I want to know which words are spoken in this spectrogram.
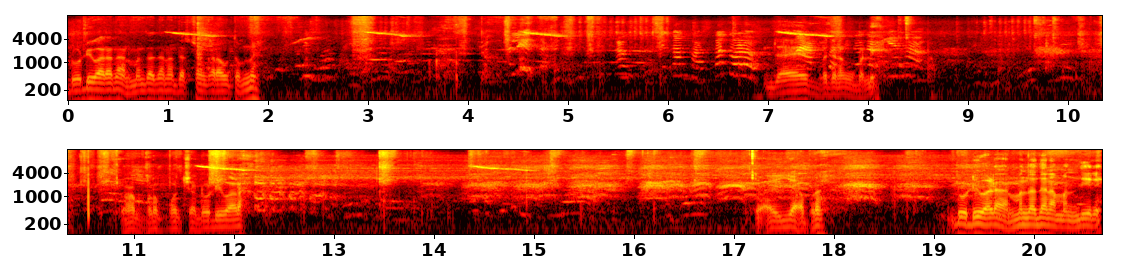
ડોડીવાળાના હનુમાન દાદાના દર્શન કરાવું તમને. જય બજરંગ બલી આપણો પહોંચ્યા ડોડીવાળા. આવી ગયા આપણે. દોડીવાળા હનુમાન દાદાના મંદિરે.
